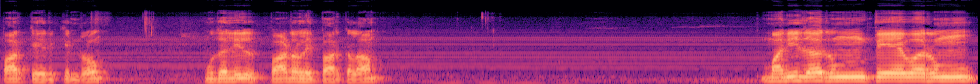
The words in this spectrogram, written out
பார்க்க இருக்கின்றோம். முதலில் பாடலை பார்க்கலாம். மனிதரும் தேவரும்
